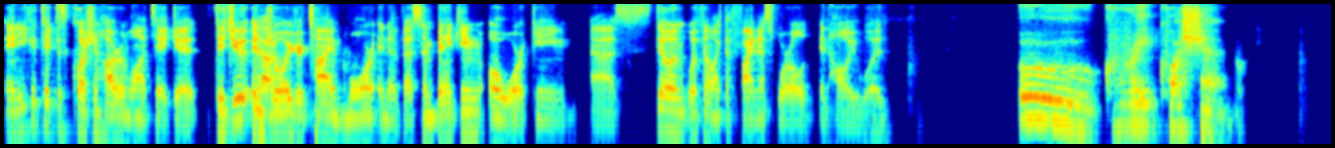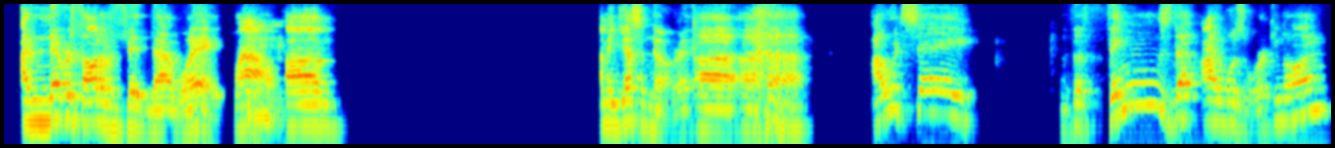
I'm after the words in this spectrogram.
and you can take this question however you want to take it. Did you enjoy yeah. your time more in investment banking or working as still within like the finance world in Hollywood? Oh, great question. I've never thought of it that way. Wow. Mm. Um, I mean, yes and no, right? Uh, uh, I would say the things that I was working on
